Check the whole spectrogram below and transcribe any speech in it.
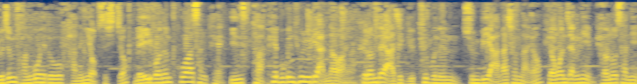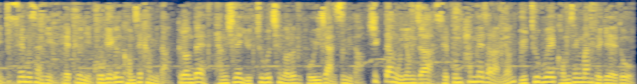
요즘 광고해도 반응이 없으시죠? 네이버는 포화 상태, 인스타, 페북은 효율이 안 나와요. 그런데 아직 유튜브는 준비 안 하셨나요? 병원장님, 변호사님, 세무사님, 대표님, 고객은 검색합니다. 그런데 당신의 유튜브 채널은 보이지 않습니다. 식당 운영자, 제품 판매자라면 유튜브에 검색만 되게 해도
